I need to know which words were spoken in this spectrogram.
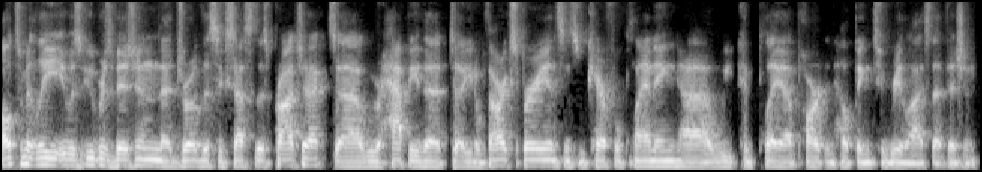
ultimately it was uber's vision that drove the success of this project uh, we were happy that uh, you know with our experience and some careful planning uh, we could play a part in helping to realize that vision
